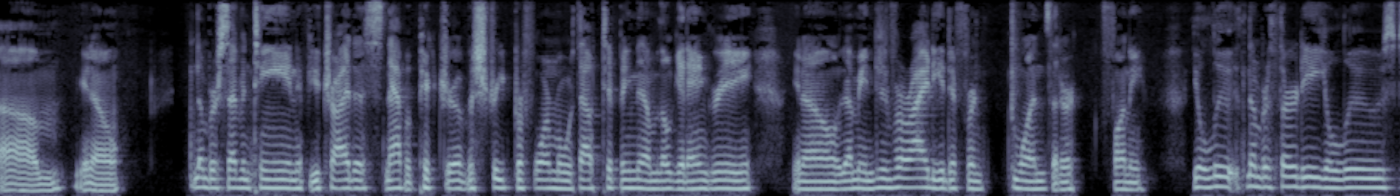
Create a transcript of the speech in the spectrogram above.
um you know number 17 if you try to snap a picture of a street performer without tipping them they'll get angry you know i mean there's a variety of different ones that are funny you'll lose number 30 you'll lose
